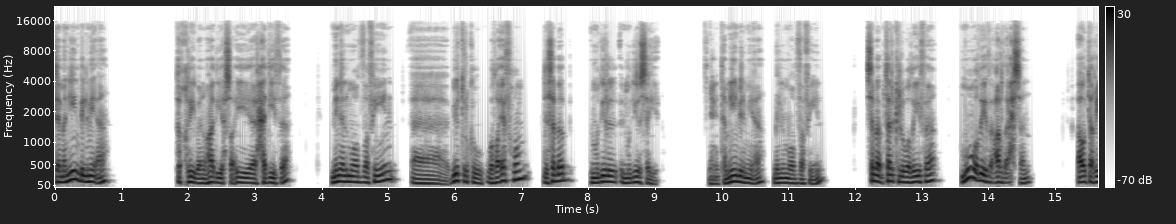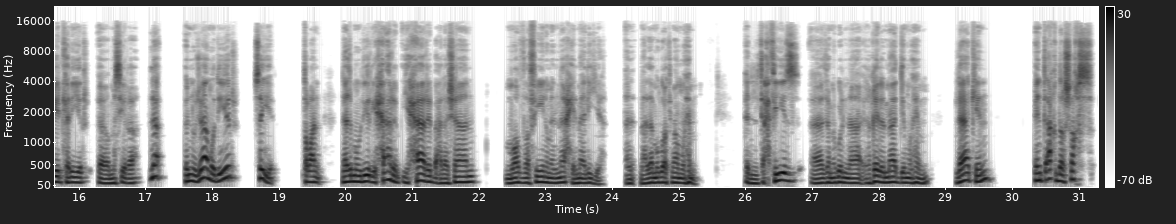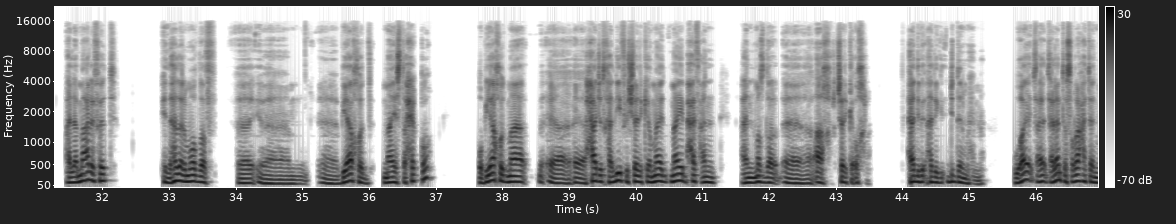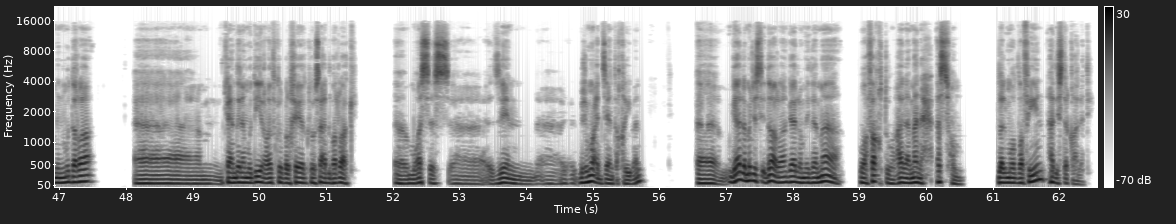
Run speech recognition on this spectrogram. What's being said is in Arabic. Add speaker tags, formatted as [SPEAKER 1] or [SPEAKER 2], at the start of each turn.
[SPEAKER 1] 80% تقريبا وهذه إحصائية حديثة من الموظفين آه، بيتركوا وظائفهم لسبب المدير المدير السيء. يعني 80% من الموظفين سبب ترك الوظيفة مو وظيفة عرض أحسن أو تغيير كارير آه، مسيرة. لا إنه جاء مدير سيء. طبعا لازم المدير يحارب يحارب علشان موظفينه من الناحية المالية. هذا موضوع كمان مهم. التحفيز آه، زي ما قلنا الغير المادي مهم. لكن أنت أقدر شخص على معرفة إذا هذا الموظف آه، بيأخذ ما يستحقه وبيأخذ ما حاجة تخليه في الشركة ما يبحث عن عن مصدر آخر شركة أخرى. هذه هذه جدا مهمة. وتعلمت صراحة من مدراء كان عندنا مدير الله يذكره بالخير دكتور سعد البراك مؤسس زين مجموعة زين تقريبا. قال لمجلس الإدارة قال لهم إذا ما وافقتوا على منح أسهم للموظفين هذه استقالتي.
